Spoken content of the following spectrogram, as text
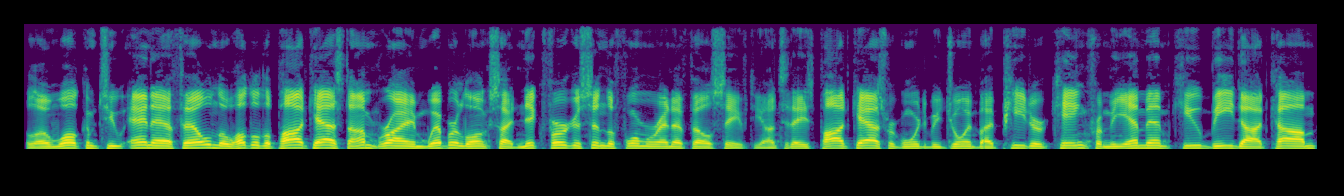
Hello and welcome to NFL No Huddle, the podcast. I'm Brian Weber alongside Nick Ferguson, the former NFL safety. On today's podcast, we're going to be joined by Peter King from the MMQB.com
